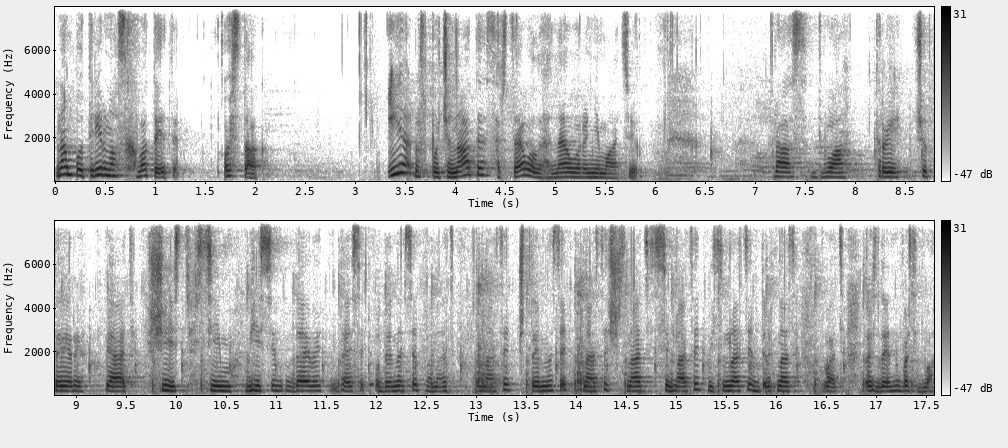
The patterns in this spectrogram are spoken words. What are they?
Нам потрібно схватити. Ось так. І розпочинати серцево-легеневу реанімацію. Раз, два, три, чотири, п'ять, шість, сім, вісім, дев'ять, десять, одинадцять, дванадцять, тринадцять, чотирнадцять, п'ятнадцять, шістнадцять, сімнадцять, вісімнадцять, дев'ятнадцять, двадцять, двадцять один, двадцять два,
